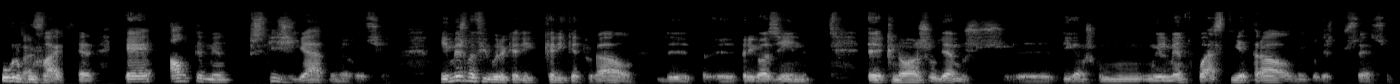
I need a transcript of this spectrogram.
O Grupo Wagner é altamente prestigiado na Rússia. E mesmo a figura caricatural de eh, Prigozhin, eh, que nós olhamos, eh, digamos, como um elemento quase teatral em todo este processo,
